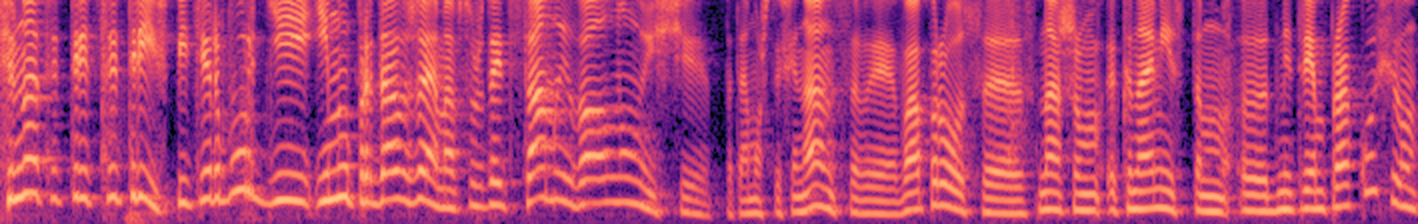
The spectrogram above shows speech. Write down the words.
17.33 в Петербурге, и мы продолжаем обсуждать самые волнующие, потому что финансовые вопросы с нашим экономистом э, Дмитрием Прокофьевым.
